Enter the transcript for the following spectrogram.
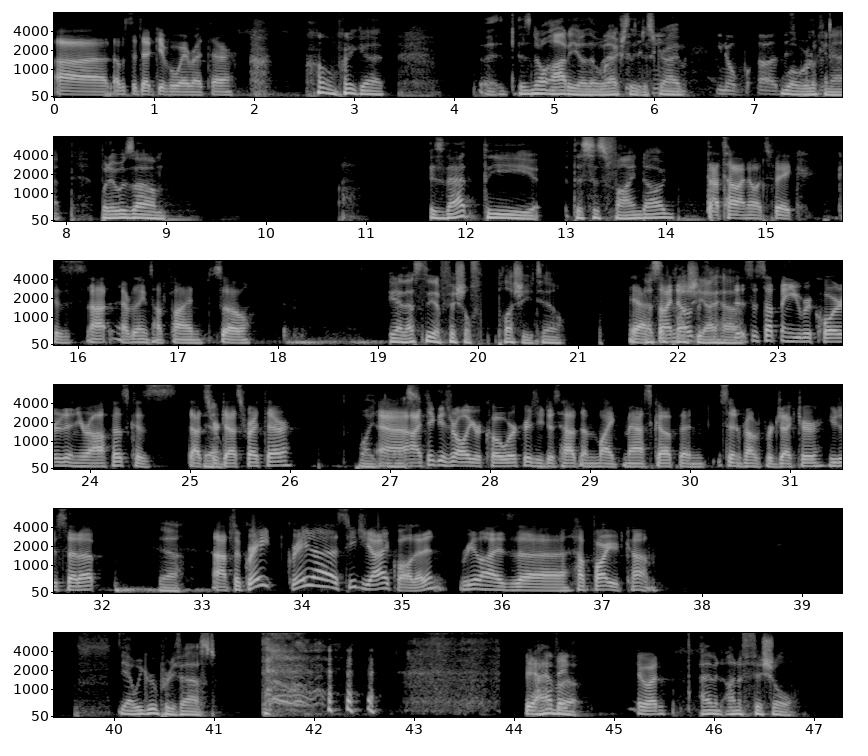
Uh, that was the dead giveaway right there. Oh my god. Uh, there's no audio that would actually describe team, you know, uh, what we're part- looking at. But it was um Is that the this is fine dog? That's how I know it's fake because it's not everything's not fine. So Yeah, that's the official f- plushie too. yeah, That's so the I know plushie this, I is- have. this is something you recorded in your office because that's your desk right there. White Uh. I think these are all your coworkers. You just have them like mask up and sit in front of a projector you just set up. yeah. Um, so great, great uh, CGI quality. I didn't realize uh, how far you'd come. Yeah, we grew pretty fast. Yeah, I have think- a Go ahead. I have an unofficial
